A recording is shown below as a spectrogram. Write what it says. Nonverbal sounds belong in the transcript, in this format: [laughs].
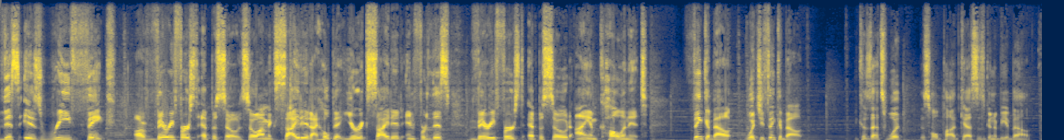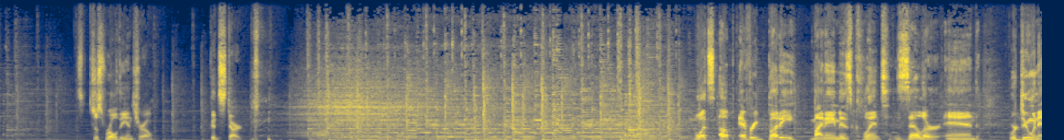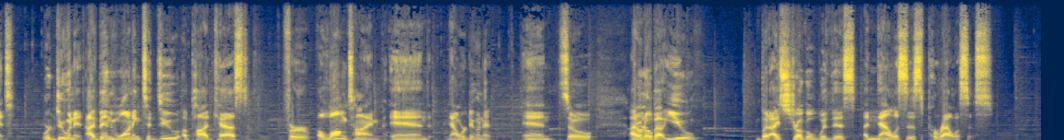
This is Rethink, our very first episode. So I'm excited. I hope that you're excited. And for this very first episode, I am calling it Think About What You Think About, because that's what this whole podcast is going to be about. Let's just roll the intro. Good start. [laughs] What's up, everybody? My name is Clint Zeller, and we're doing it. We're doing it. I've been wanting to do a podcast for a long time, and now we're doing it. And so, I don't know about you, but I struggle with this analysis paralysis.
